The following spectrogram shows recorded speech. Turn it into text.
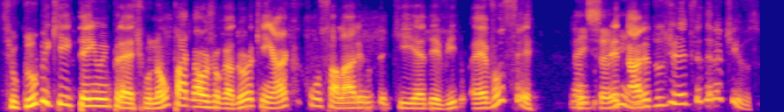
Se o clube que tem o um empréstimo não pagar o jogador, quem arca com o salário que é devido é você. É isso aí. Proprietário dos direitos federativos.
